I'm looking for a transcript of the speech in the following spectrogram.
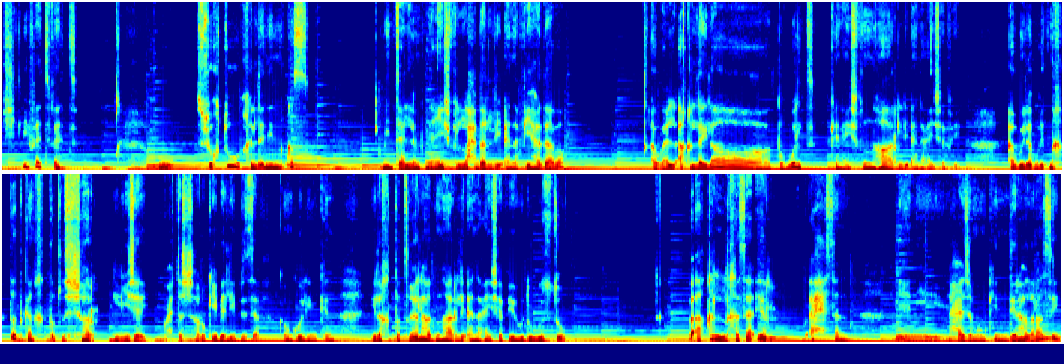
الشيء اللي فات فات. و surtout خلاني نقص من تعلمت نعيش في اللحظة اللي أنا فيها دابا. أو على الأقل إلا طولت كنعيش في النهار اللي أنا عايشة فيه. أو إلا بغيت نخطط كنخطط للشهر اللي جاي. وحتى الشهر كيبان لي بزاف. كنقول يمكن إلا خططت غير لهذا النهار اللي أنا عايشة فيه ودوزتو بأقل الخسائر بأحسن يعني حاجة ممكن نديرها لراسي.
